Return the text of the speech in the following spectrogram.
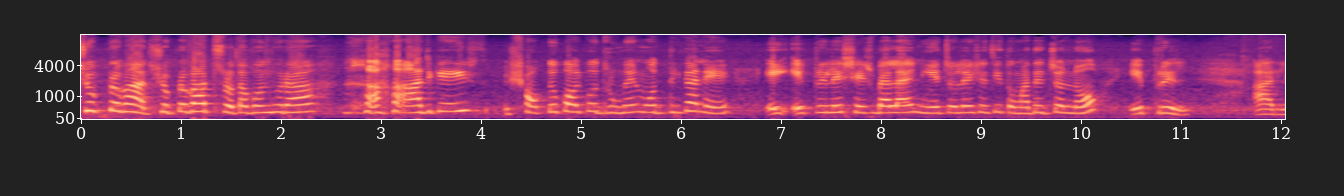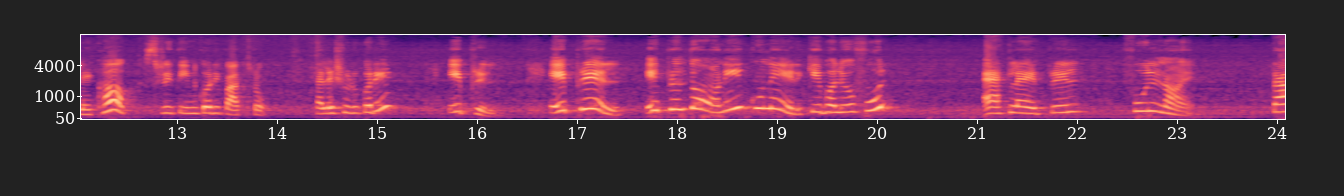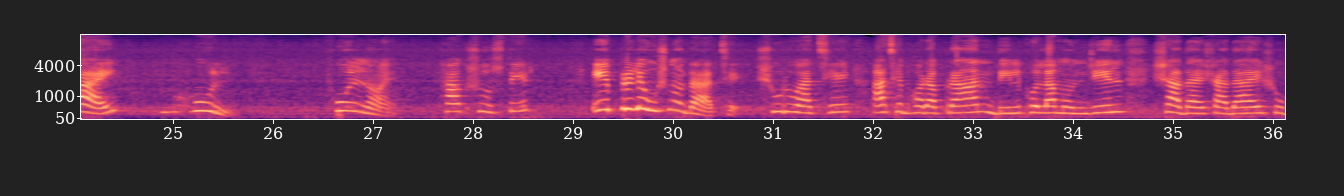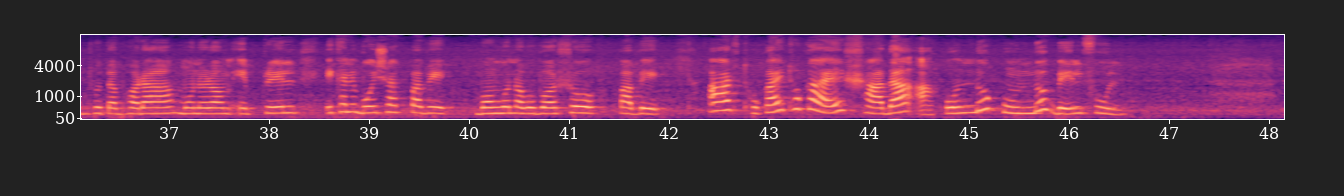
সুপ্রভাত সুপ্রভাত শ্রোতা বন্ধুরা। আজকে এই শব্দকল্প দ্রুমের মধ্যেখানে এই এপ্রিলের শেষ বেলায় নিয়ে চলে এসেছি তোমাদের জন্য এপ্রিল। আর লেখক শ্রী তিনকরি পাত্র। তাহলে শুরু করি। এপ্রিল। এপ্রিল এপ্রিল তো অনেক গুণের, কে বলে ও ফুল? একলা এপ্রিল ফুল নয়, তাই ভুল ফুল নয়। থাক সুস্থির। এপ্রিলে উষ্ণতা আছে, শুরু আছে আছে ভরা প্রাণ, দিল খোলা মঞ্জিল, সাদায় সাদায় শুভ্রতা ভরা, মনোরম এপ্রিল, এখানে বৈশাখ পাবে বঙ্গ নববর্ষ পাবে, আর থোকায় থোকায় সাদা, আকন্দ, কুন্দ বেলফুল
